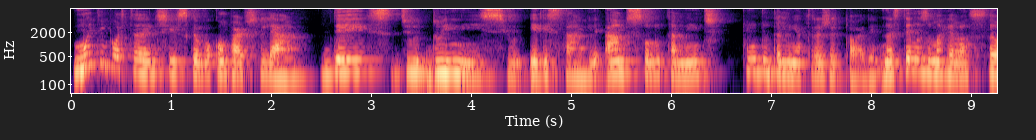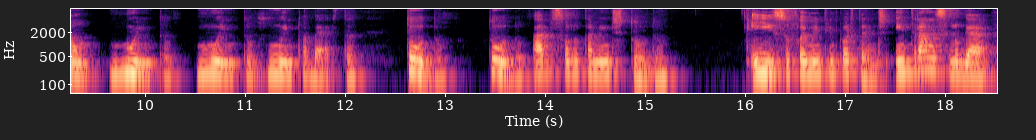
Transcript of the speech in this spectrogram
Muito importante isso que eu vou compartilhar. Desde o início, ele sabe absolutamente tudo da minha trajetória. Nós temos uma relação muito, muito, muito aberta. Tudo, tudo, absolutamente tudo. E isso foi muito importante. Entrar nesse lugar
